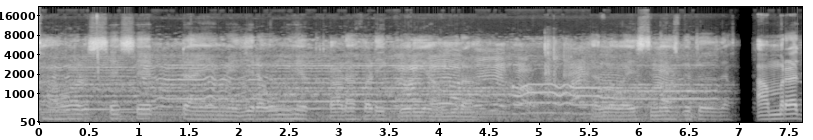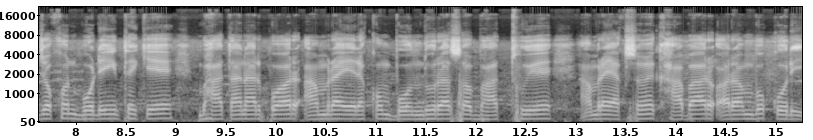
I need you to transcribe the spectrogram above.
খাওয়ার শেষের টাইমে যেরকম কাড়াকাড়ি করি আমরা। হ্যালো গাইস নেক্সট ভিডিও আমরা যখন বোর্ডিং থেকে ভাত আনার পর আমরা এরকম বন্ধুরা সব ভাত ধুয়ে আমরা একসঙ্গে খাবার আরম্ভ করি।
